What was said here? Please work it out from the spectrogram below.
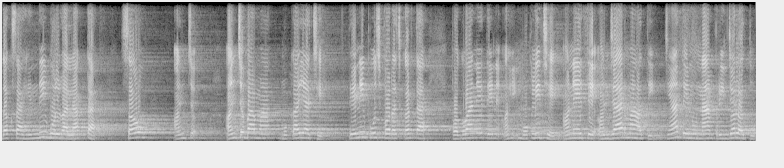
દક્ષા હિન્દી બોલવા લાગતા સૌ અંચ, અંચબામાં મુકાયા છે. તેની પૂછપરછ કરતા ભગવાને તેને અહીં મોકલી છે અને તે અંજારમાં હતી. જ્યાં તેનું નામ પ્રિંજલ હતું.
